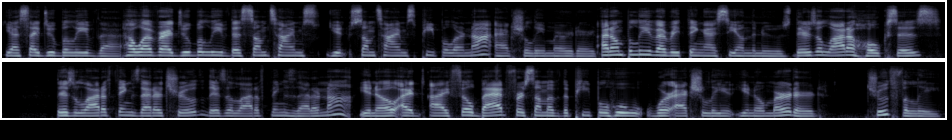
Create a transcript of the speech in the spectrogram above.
Yes, I do believe that. However, I do believe that sometimes you, sometimes people are not actually murdered. I don't believe everything I see on the news. There's a lot of hoaxes. There's a lot of things that are true. There's a lot of things that are not. You know, I I feel bad for some of the people who were actually, you know, murdered, truthfully.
